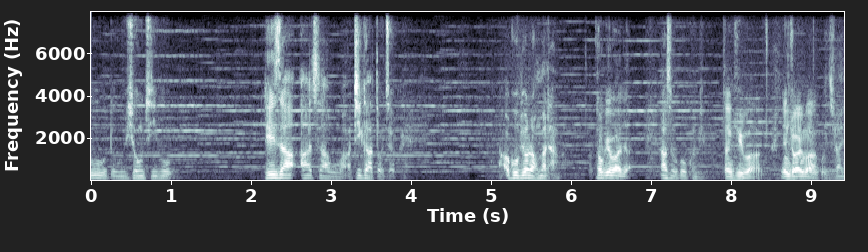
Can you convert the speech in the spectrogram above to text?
ဝူကိုတဝူယုံကြည်ဖို့လေးစားအားချဖို့ကအဓိကတော့ချက်ပဲအခုပြောတော့မှတ်ထားပါဟုတ်ကဲ့ပါဗျအဲ့ဆိုကိုခွင့်ပြု thank you ပါ enjoy ပါကိုဒီလို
